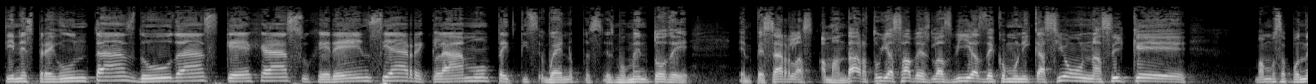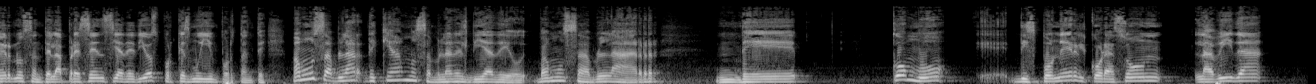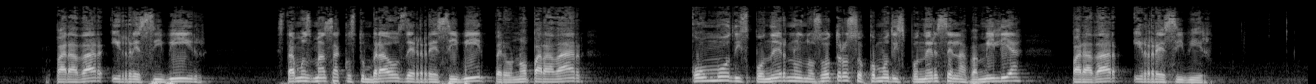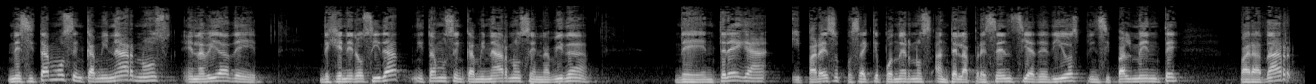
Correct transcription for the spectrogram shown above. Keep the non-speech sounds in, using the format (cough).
¿Tienes preguntas, dudas, quejas, sugerencia, reclamo, petición? Bueno, pues es momento de empezarlas a mandar. Tú ya sabes las vías de comunicación, así que vamos a ponernos ante la presencia de Dios porque es muy importante. Vamos a hablar, ¿de qué vamos a hablar el día de hoy? Vamos a hablar de cómo eh, disponer el corazón, la vida para dar y recibir. Estamos más acostumbrados de recibir, pero no para dar. ¿Cómo disponernos nosotros o cómo disponerse en la familia para dar y recibir? Necesitamos encaminarnos en la vida de, de generosidad, necesitamos encaminarnos en la vida de entrega y para eso pues hay que ponernos ante la presencia de Dios principalmente para dar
